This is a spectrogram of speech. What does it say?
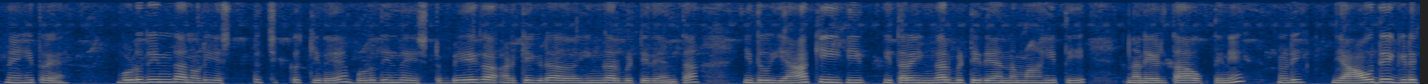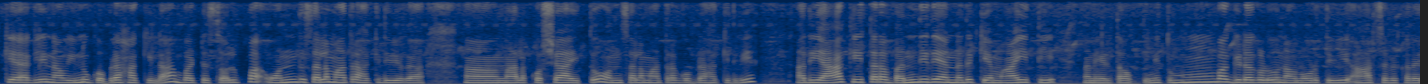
ಸ್ನೇಹಿತರೆ, ಬುಡದಿಂದ ನೋಡಿ ಎಷ್ಟು ಚಿಕ್ಕಕ್ಕಿದೆ, ಬುಡದಿಂದ ಎಷ್ಟು ಬೇಗ ಅಡಿಕೆ ಗಿಡ ಹಿಂಗಾರು ಬಿಟ್ಟಿದೆ ಅಂತ. ಇದು ಯಾಕೆ ಈ ಈ ಥರ ಹಿಂಗಾರು ಬಿಟ್ಟಿದೆ ಅನ್ನೋ ಮಾಹಿತಿ ನಾನು ಹೇಳ್ತಾ ಹೋಗ್ತೀನಿ. ನೋಡಿ ಯಾವುದೇ ಗಿಡಕ್ಕೆ ಆಗಲಿ ನಾವು ಇನ್ನೂ ಗೊಬ್ಬರ ಹಾಕಿಲ್ಲ ಬಟ್ ಸ್ವಲ್ಪ ಒಂದು ಸಲ ಮಾತ್ರ ಹಾಕಿದ್ದೀವಿ ಈಗ ನಾಲ್ಕು ವರ್ಷ ಆಯಿತು, ಒಂದು ಸಲ ಮಾತ್ರ ಗೊಬ್ಬರ ಹಾಕಿದ್ವಿ. ಅದು ಯಾಕೆ ಈ ಥರ ಬಂದಿದೆ ಅನ್ನೋದಕ್ಕೆ ಮಾಹಿತಿ ನಾನು ಹೇಳ್ತಾ ಹೋಗ್ತೀನಿ. ತುಂಬ ಗಿಡಗಳು ನಾವು ನೋಡ್ತೀವಿ ಆರಿಸಬೇಕಾರೆ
